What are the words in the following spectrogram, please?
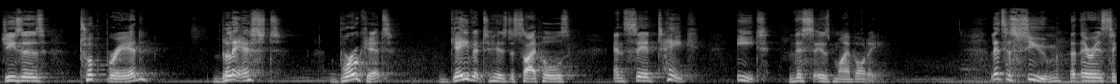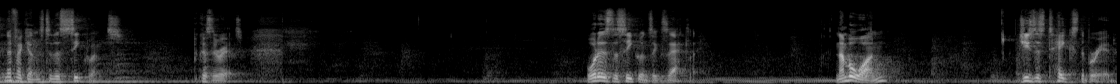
Jesus took bread, blessed, broke it, gave it to his disciples, and said, Take, eat, this is my body. Let's assume that there is significance to this sequence, because there is. What is the sequence exactly? Number one, Jesus takes the bread,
